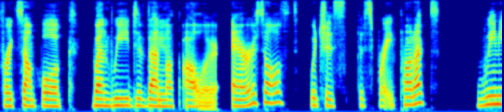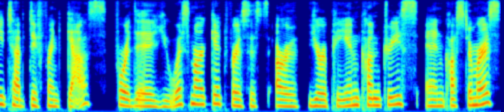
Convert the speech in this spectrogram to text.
For example, when we develop our aerosols, which is the spray products, we need to have different gas for the US market versus our European countries and customers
